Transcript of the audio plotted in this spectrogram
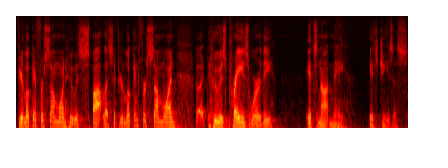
if you're looking for someone who is spotless, if you're looking for someone uh, who is praiseworthy, it's not me. It's Jesus.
